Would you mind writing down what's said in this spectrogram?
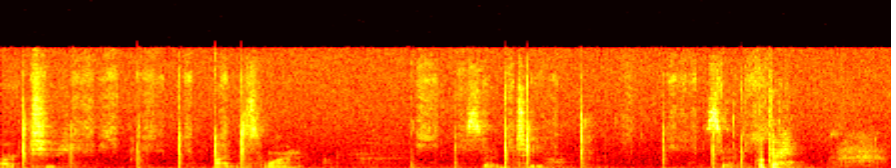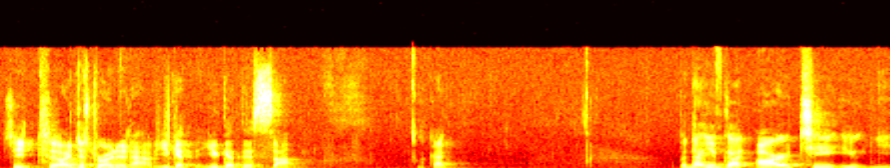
RT minus 1, Z2, Z. Okay. So, you, so I just wrote it out. You get, you get this sum. Okay? But now you've got RT, you, you,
